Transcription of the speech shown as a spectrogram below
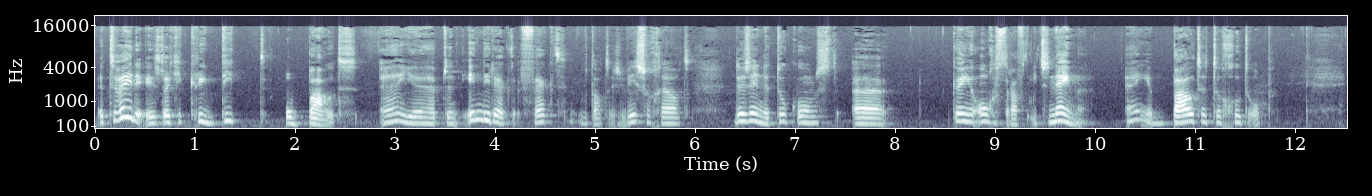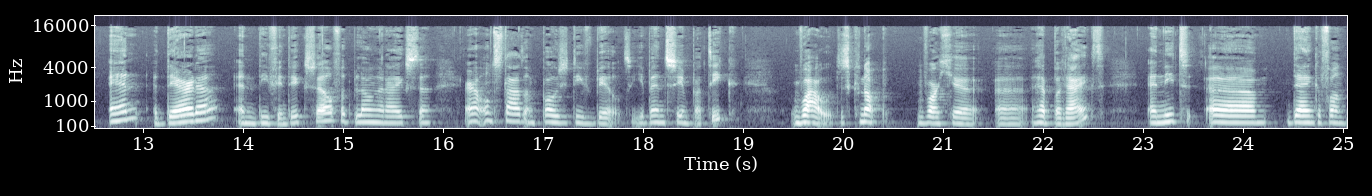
Het tweede is dat je krediet opbouwt. Je hebt een indirect effect, dat is wisselgeld. Dus in de toekomst kun je ongestraft iets nemen. Je bouwt het te goed op. En het derde, en die vind ik zelf het belangrijkste, er ontstaat een positief beeld. Je bent sympathiek wauw, het is knap wat je uh, hebt bereikt. En niet uh, denken van,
